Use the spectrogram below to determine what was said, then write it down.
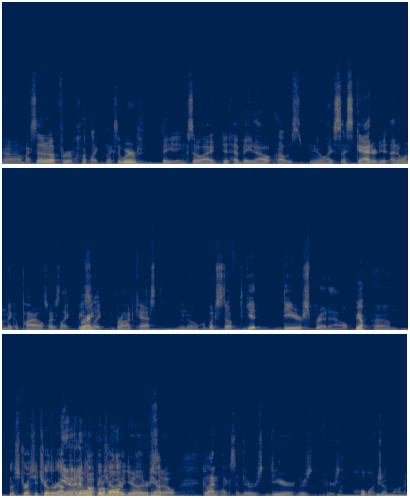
um, I set it up for like like I said, we're baiting, so I did have bait out. I was you know I scattered it. I didn't want to make a pile, so I just like basically Right. like broadcast you know a bunch of stuff to get deer spread out. Yeah. Um, Let's stress each other out. yeah, I on didn't want to put them each all together. Yeah. So, because I like I said, there's deer. There's there's a whole bunch of them on it,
